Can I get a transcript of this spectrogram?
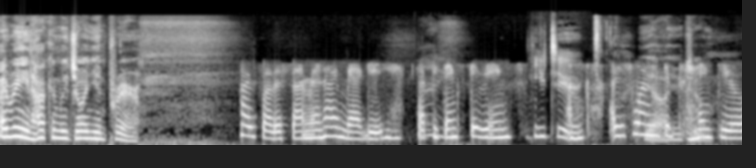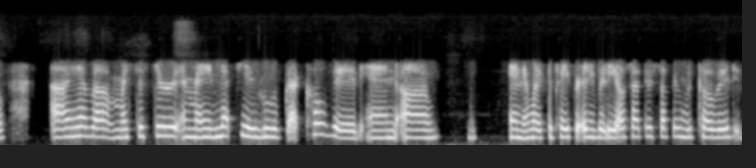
Irene, how can we join you in prayer? Hi, Father Simon. Hi, Maggie. Happy Thanksgiving. You too. I just wanted Yeah, to you too. thank you. I have uh, my sister and my nephew who have got COVID, and um, and I'd like to pray for anybody else out there suffering with COVID.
